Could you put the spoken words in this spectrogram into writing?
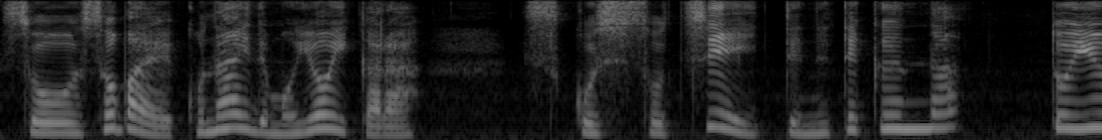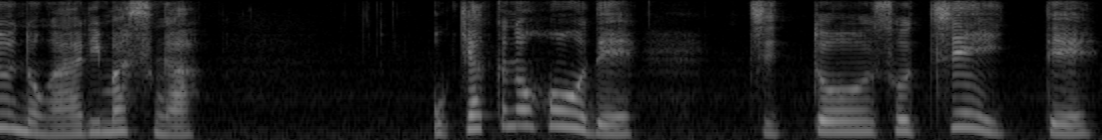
そうそばへ来ないでもよいから少しそっちへ行って寝てくんなというのがありますがお客の方でじっとそっちへ行って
